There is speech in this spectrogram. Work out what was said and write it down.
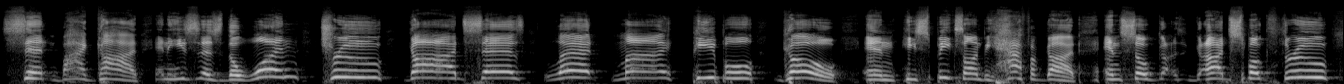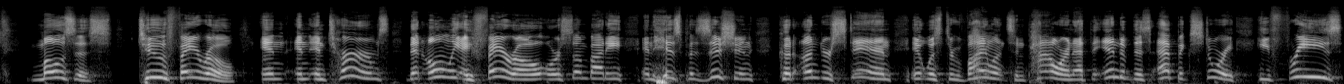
sent by god and he says the one true god says let my people go. And he speaks on behalf of god. And so god spoke through moses to Pharaoh in, in, in terms that only a Pharaoh or somebody in his position could understand. It was through violence and power. And at the end of this epic story, he frees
